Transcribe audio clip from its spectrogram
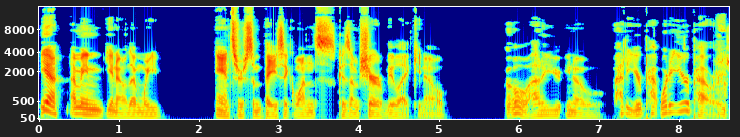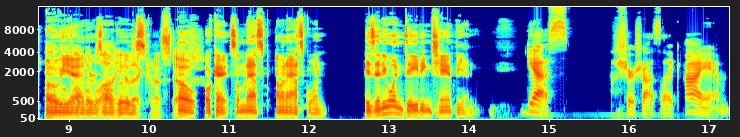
Yeah, I mean, you know, then we answer some basic ones because I'm sure it'll be like, you know, oh, how do you, you know, how do your pow- what are your powers? Blah, Oh, blah, yeah, blah, blah, there's blah, all you know, those- that kind of oh, stuff. Oh, okay. So I'm gonna ask. I'm gonna ask one. Is anyone dating Champion? Yes. Sure shot's like, I am.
